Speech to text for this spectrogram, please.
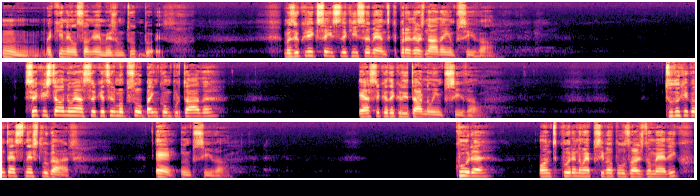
Hum, aqui na Ilson é mesmo tudo doido. Mas eu queria que saísse daqui sabendo que para Deus nada é impossível. Ser cristão não é acerca de ser uma pessoa bem comportada, é acerca de acreditar no impossível. Tudo o que acontece neste lugar é impossível. Cura, onde cura não é possível pelos olhos do médico,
